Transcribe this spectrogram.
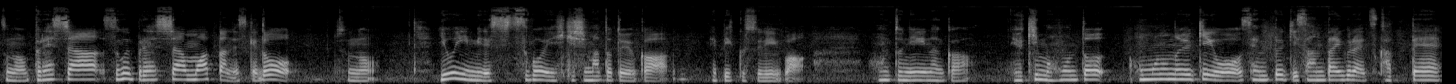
そのプレッシャーすごいプレッシャーもあったんですけどその良い意味ですごい引き締まったというかエピック3は。本当になんか雪も本当本物の雪を扇風機3台ぐらい使って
